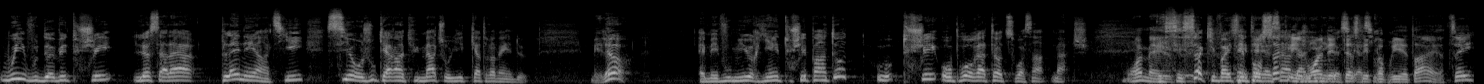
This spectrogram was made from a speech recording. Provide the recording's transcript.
Oui, vous devez toucher le salaire plein et entier si on joue 48 matchs au lieu de 82. Mais là, aimez-vous mieux rien toucher pantoute ou toucher au prorata de 60 matchs? Ouais, mais et c'est ça qui va être intéressant. C'est pour ça que les joueurs détestent les propriétaires. sais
